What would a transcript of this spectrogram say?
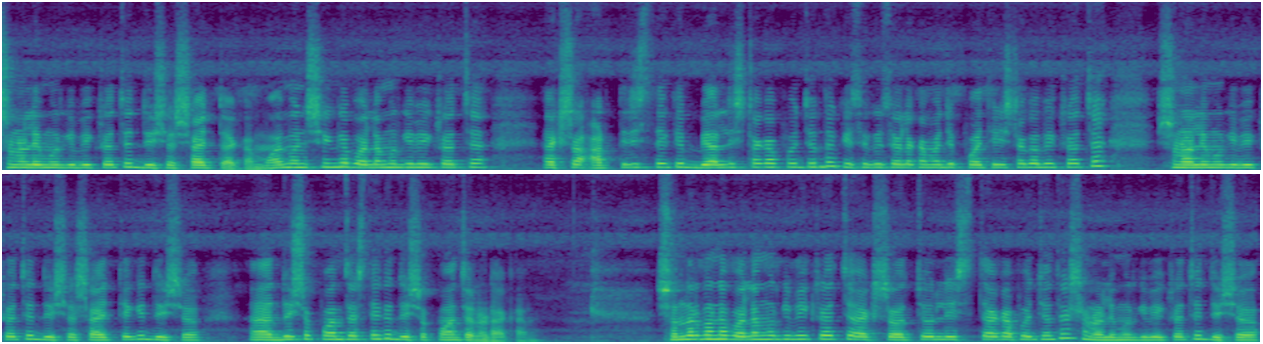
সোনালী মুরগি বিক্রি হচ্ছে দুইশো ষাট টাকা। ময়মনসিংহে ব্রয়লার মুরগি বিক্রি হচ্ছে একশো আটত্রিশ থেকে বিয়াল্লিশ টাকা পর্যন্ত, কিছু কিছু এলাকার মধ্যে পঁয়ত্রিশ টাকা বিক্রি হচ্ছে, সোনালী মুরগি বিক্রি হচ্ছে দুইশো ষাট থেকে দুইশো দুইশো পঞ্চাশ থেকে দুইশো পঞ্চান্ন টাকা। সুন্দরবনে ব্রয়লার মুরগি বিক্রি হচ্ছে একশো চল্লিশ টাকা পর্যন্ত, সোনালী মুরগি বিক্রি হচ্ছে দুশো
